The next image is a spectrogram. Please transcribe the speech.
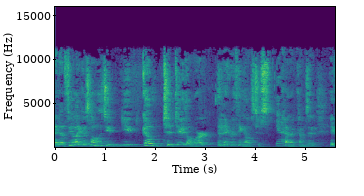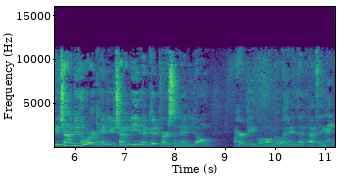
And I feel like as long as you, you go to do the work, then everything else just Yeah. kind of comes in. If you try to do the work and you try to be a good person and you don't hurt people along the way, then I think Right.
